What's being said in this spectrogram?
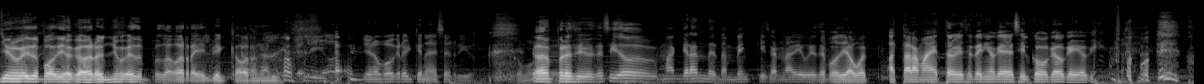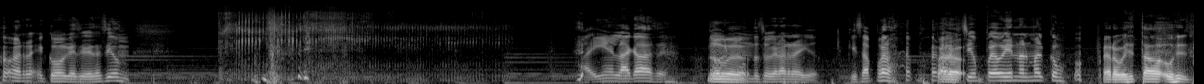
Yo no hubiese podido, cabrón. Yo hubiese empezado a reír bien, cabrón. Yo no puedo creer que nadie se ríe. Como Cabrón, que- pero si hubiese sido más grande también, quizás nadie hubiese podido Hasta la maestra hubiese tenido que decir como que, ok, ok. Como que si hubiese sido un... Ahí en la clase, No, todo el mundo se hubiera reído. Quizás por, por Pero- haber sido un pedo bien normal como... Pero hubiese estado, hubiese,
